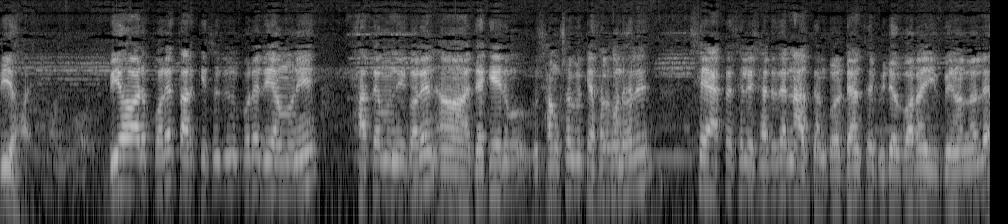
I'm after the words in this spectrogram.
বিয়ে হয়। বিয়ে হওয়ার পরে তার কিছুদিন পরে রিয়ামণি হাতে মনে করেন দেখে এর সংসারে ক্যাসাল গন্ড হলে সে একটা ছেলের সাথে নাচ গান করে ড্যান্সের ভিডিও বানায় বানালে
